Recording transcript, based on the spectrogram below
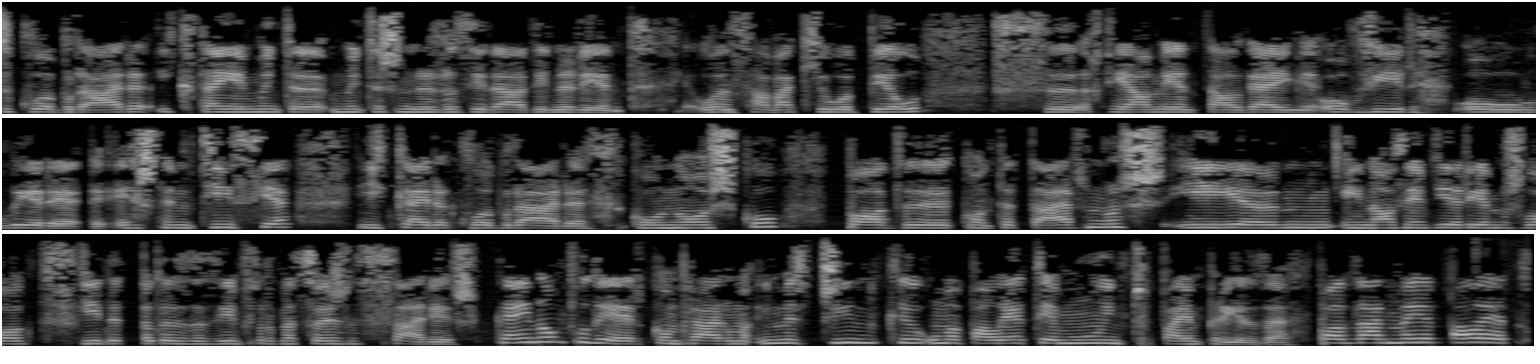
de colaborar e que têm muita, muita generosidade inerente. lançava aqui o apelo, se realmente alguém ouvir ou ler esta notícia e queira colaborar connosco, pode contatar-nos e, um, e nós enviaremos logo de seguida todas as informações necessárias. Quem não puder comprar uma, imagine que uma paleta é muito para a empresa. Pode dar meia paleta.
